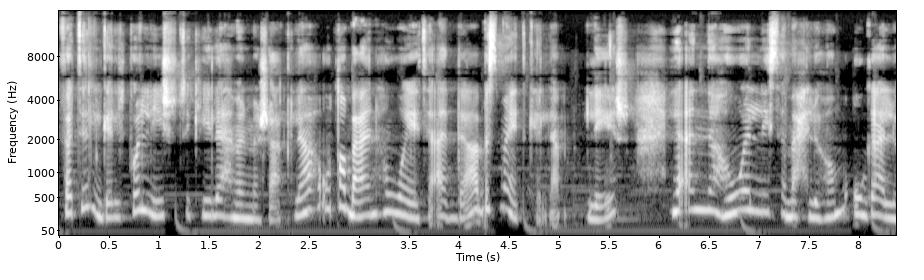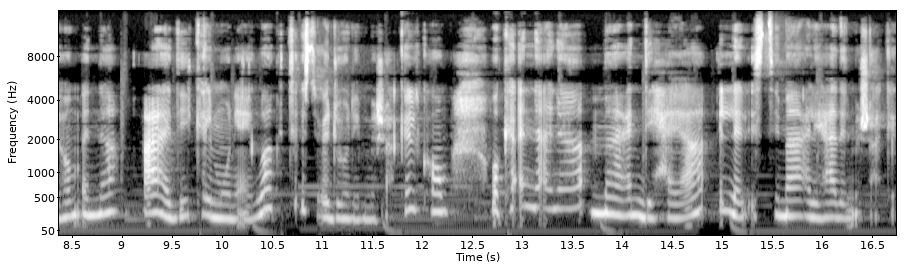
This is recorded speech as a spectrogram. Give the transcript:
فتلقى الكل يشتكي له من مشاكله وطبعا هو يتأذى بس ما يتكلم ليش؟ لأنه هو اللي سمح لهم وقال لهم أنه عادي كلموني أي وقت اسعجوني بمشاكلكم وكأن أنا ما عندي حياة إلا الاستماع لهذه المشاكل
